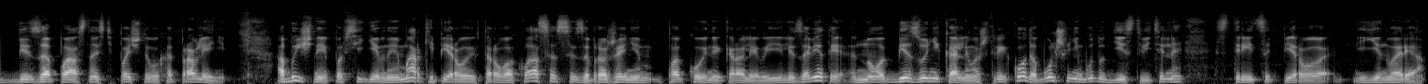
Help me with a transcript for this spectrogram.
безопасность почтовых отправлений. Обычные повседневные марки первого и второго класса с изображением покойной королевы Елизаветы, но без уникального штрих-кода больше не будут действительны с 31 января.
